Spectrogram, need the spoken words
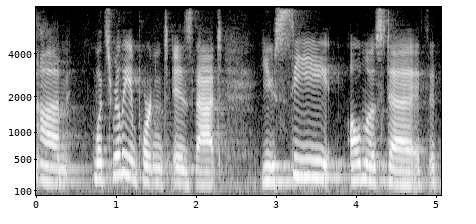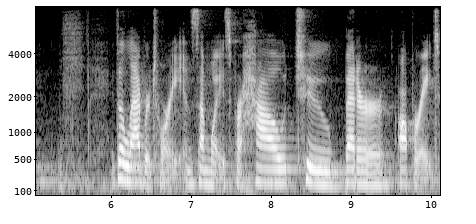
Um, what's really important is that you see almost a, it, it's a laboratory in some ways for how to better operate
